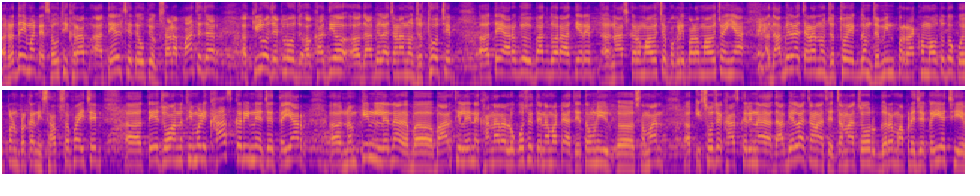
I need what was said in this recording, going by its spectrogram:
હૃદય માટે સૌથી ખરાબ આ તેલ છે, તે ઉપયોગ સાડા પાંચ હજાર કિલો જેટલો જ અખાદ્ય દાબેલા ચણાનો જથ્થો છે. તે આરોગ્ય વિભાગ દ્વારા અત્યારે નાશ કરવામાં આવ્યો છે, પકડી પાડવામાં આવ્યો છે. અહીંયા દાબેલા ચણાનો જથ્થો એકદમ જમીન પર રાખવામાં આવતો હતો, કોઈ પણ પ્રકારની સાફ સફાઈ છે. તે જોવા નથી મળી. ખાસ કરીને જે તૈયાર નમકીન લેના બહારથી લઈને ખાનારા લોકો છે તેના માટે આ ચેતવણી સમાન કિસ્સો છે. ખાસ કરીને દાબેલા ચણા છે. ચણાચોર ગરમ આપણે જે કહીએ છીએ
